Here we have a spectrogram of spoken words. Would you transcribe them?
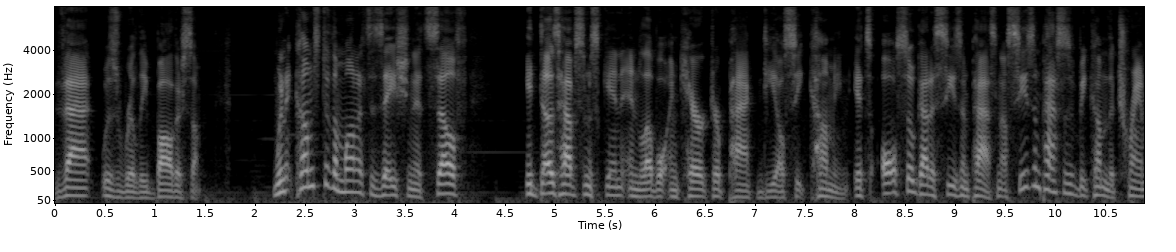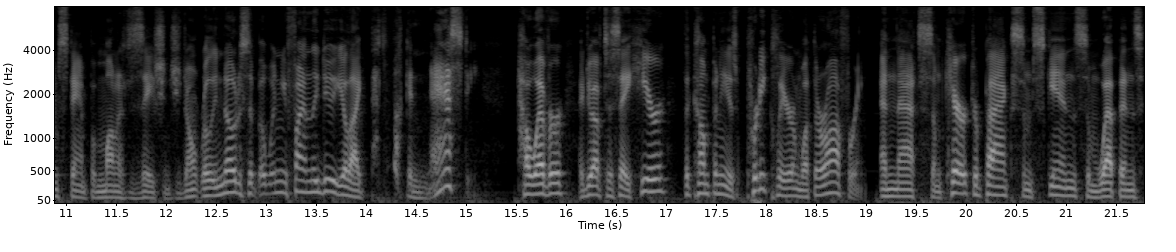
That was really bothersome. When it comes to the monetization itself, it does have some skin and level and character pack DLC coming. It's also got a season pass. Now, season passes have become the tramp stamp of monetizations. You don't really notice it, but when you finally do, you're like, that's fucking nasty. However, I do have to say here, the company is pretty clear on what they're offering, and that's some character packs, some skins, some weapons,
